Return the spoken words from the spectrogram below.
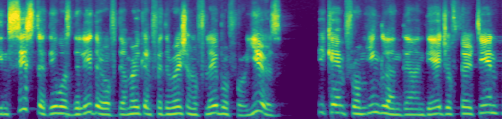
insisted he was the leader of the American Federation of Labor for years. He came from England at the age of 13.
